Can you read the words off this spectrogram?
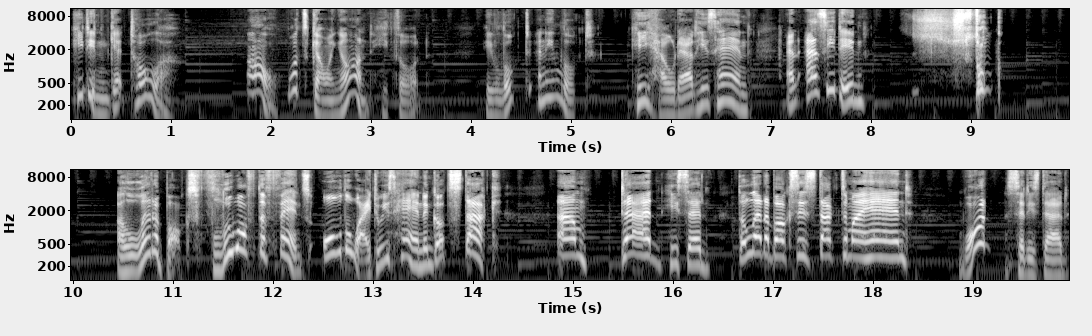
he didn't get taller. Oh, what's going on? he thought. He looked and he looked. He held out his hand, and as he did, stunk! A letterbox flew off the fence all the way to his hand and got stuck. Um, Dad, he said, the letterbox is stuck to my hand. What? said his dad.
